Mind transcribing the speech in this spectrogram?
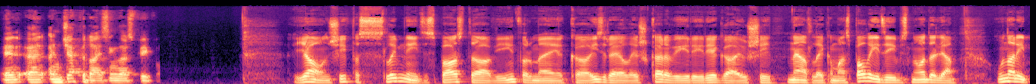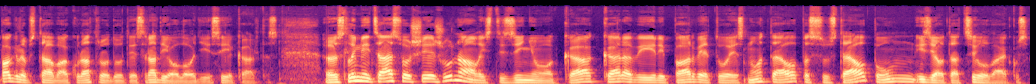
and, and jeopardizing those people. Jā, un šifas slimnīcas pārstāvji informēja, ka izrēliešu karavīri ir iegājuši neatliekamās palīdzības nodaļā un arī pagrabstāvā, kur atrodoties radioloģijas iekārtas. Slimnīcā esošie žurnālisti ziņo, ka karavīri pārvietojas no telpas uz telpu un izjautā cilvēkus.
